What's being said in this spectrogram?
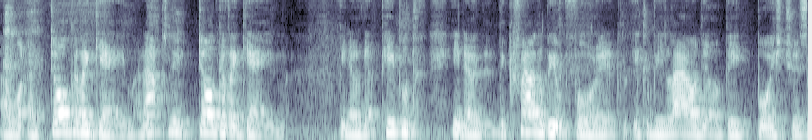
I want a dog of a game, an absolute dog of a game. You know that people, you know, the crowd will be up for it. It'll be loud. It'll be boisterous,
